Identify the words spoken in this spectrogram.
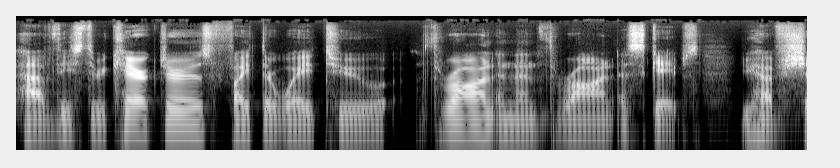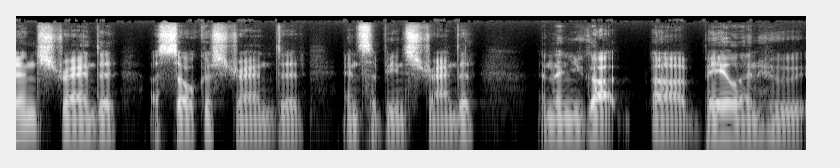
have these three characters fight their way to Thrawn, and then Thrawn escapes. You have Shin stranded, Ahsoka stranded, and Sabine stranded, and then you got uh, Baylan, who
